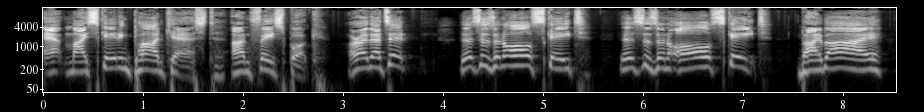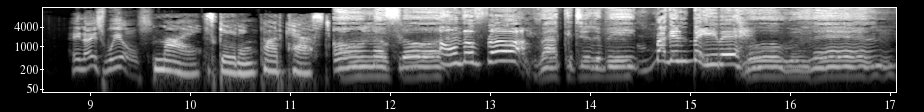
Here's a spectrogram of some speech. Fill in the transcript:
at my skating podcast on Facebook. All right, that's it. This is an all skate. This is an all skate. Bye bye. Hey, nice wheels. My skating podcast. On the floor, on the floor, rock it to the beat, rockin' baby, moving.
